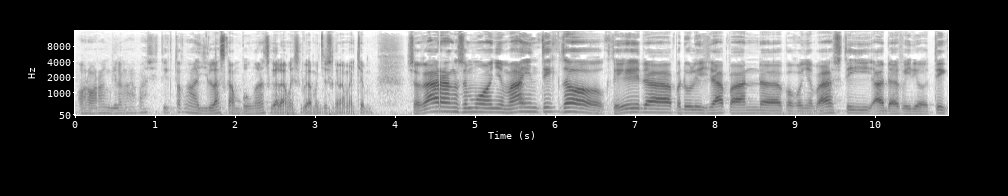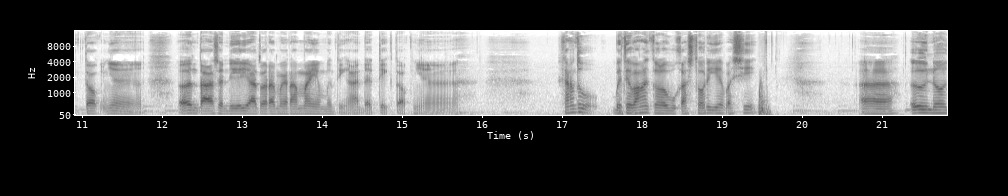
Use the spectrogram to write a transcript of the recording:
orang-orang bilang apa sih TikTok nggak jelas kampungan segala macam segala macam segala macam. Sekarang semuanya main TikTok, tidak peduli siapa anda, pokoknya pasti ada video TikToknya, entah sendiri atau ramai-ramai yang penting ada TikToknya. Sekarang tuh bete banget kalau buka story ya pasti. Uh, oh no,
